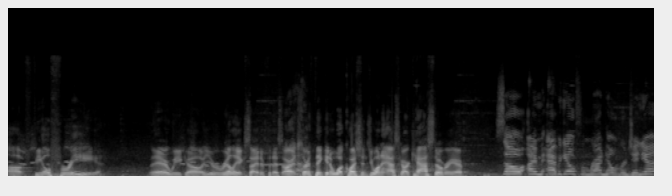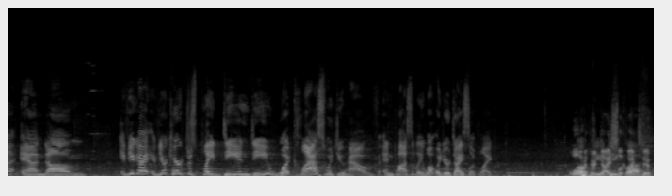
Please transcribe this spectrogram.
Uh, feel free. There we go. You're really excited for this. All right, Yeah. start thinking of what questions you want to ask our cast over here. So I'm Abigail from Round Hill, Virginia, and um, if you guys, if your characters played D and D, what class would you have, and possibly what would your dice look like? What Oh, would their D&D dice look class. like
